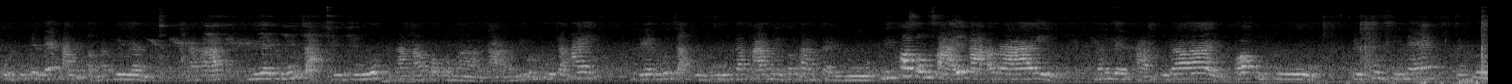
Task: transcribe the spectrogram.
คุณครูจะแนะนำให้กับนักเรียนนะคะเรียนรู้จาก YouTube นะคะพอประมาณอ่าวันนี้คุณครูจะให้เรียนรู้จาก YouTube นะคะเรียนก็ตั้งใจดูมีข้อสงสัยอะไร นักเรียนถามครูได้ เพราะคุณครู เป็นผู้ชี้แนะเป็นผู้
